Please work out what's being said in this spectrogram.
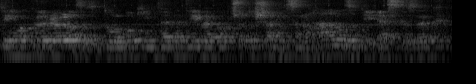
témakörről, azaz a dolgok internetével kapcsolatosan, hiszen a hálózati eszközök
